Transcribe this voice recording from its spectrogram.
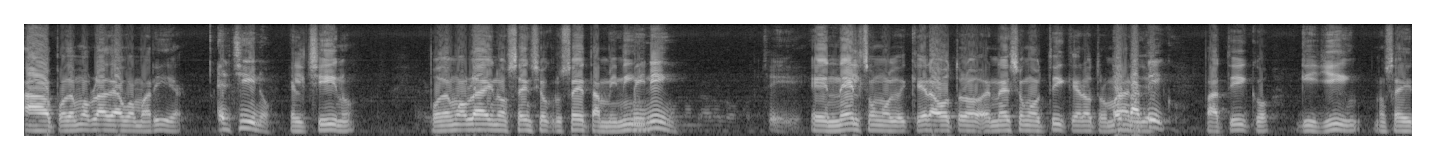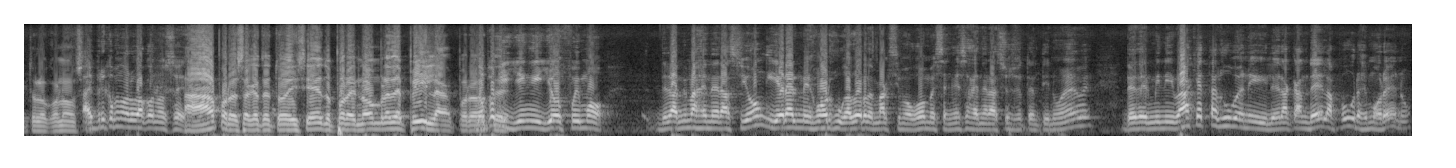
ah, podemos hablar de Agua María, El chino, el chino, podemos hablar de Inocencio Cruzeta, Minín, Minín. Sí. eh, Nelson, que era otro, eh, Nelson Ortiz, que era otro manager. Patico. Patico, Guillín, no sé si tú lo conoces. Ay, pero ¿cómo no lo va a conocer? ah, por eso es que te estoy diciendo, por el nombre de pila. Por no, porque te- Jim y yo fuimos de la misma generación y era el mejor jugador de Máximo Gómez en esa generación 79. Desde el minibásquet hasta el juvenil, era candela pura, es moreno,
